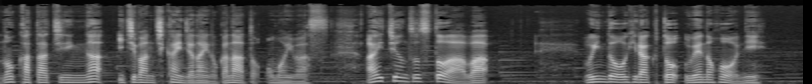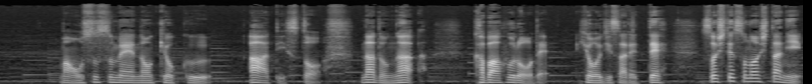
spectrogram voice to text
の形が一番近いんじゃないのかなと思います。iTunes ストアはウィンドウを開くと上の方に、まあ、おすすめの曲アーティストなどがカバーフローで表示されてそしてその下に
